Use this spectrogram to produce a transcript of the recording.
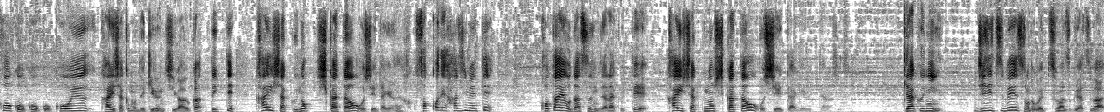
こうこうこうこうこういう解釈もできるに違うかって言って解釈の仕方を教えてあげる。そこで初めて答えを出すんじゃなくて解釈の仕方を教えてあげるって話です。逆に事実ベースのところでつまずくやつは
